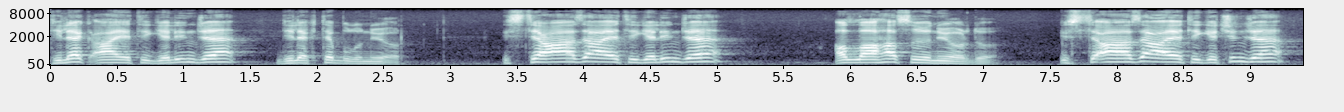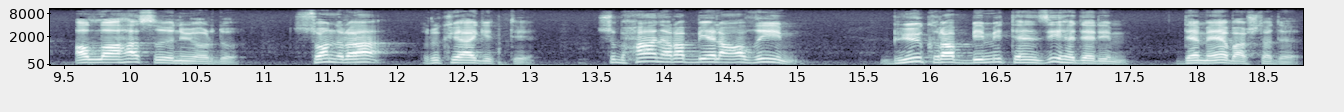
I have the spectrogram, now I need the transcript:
Dilek ayeti gelince dilekte bulunuyor. İstiaze ayeti gelince Allah'a sığınıyordu. İstiaze ayeti geçince Allah'a sığınıyordu. Sonra rüküya gitti. Subhane Rabbiyel Azim. Büyük Rabbimi tenzih ederim demeye başladı.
